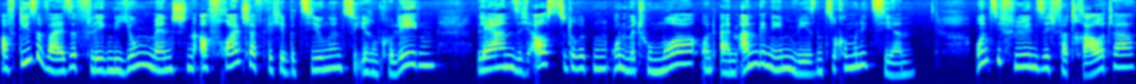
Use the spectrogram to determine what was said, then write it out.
Auf diese Weise pflegen die jungen Menschen auch freundschaftliche Beziehungen zu ihren Kollegen, lernen sich auszudrücken und mit Humor und einem angenehmen Wesen zu kommunizieren. Und sie fühlen sich vertrauter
